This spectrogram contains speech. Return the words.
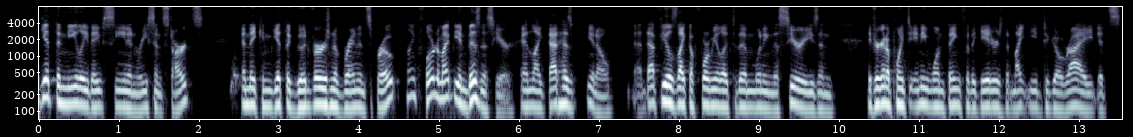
get the Neely they've seen in recent starts and they can get the good version of Brandon Sproat, like Florida might be in business here. And like that has, you know, That feels like a formula to them winning the series. And if you're going to point to any one thing for the Gators that might need to go right, it's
